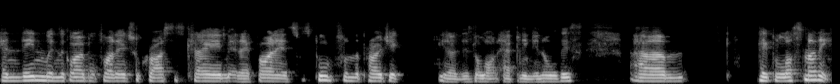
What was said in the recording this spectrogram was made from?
And then when the global financial crisis came and our finance was pulled from the project, you know, there's a lot happening in all this. Um, people lost money,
